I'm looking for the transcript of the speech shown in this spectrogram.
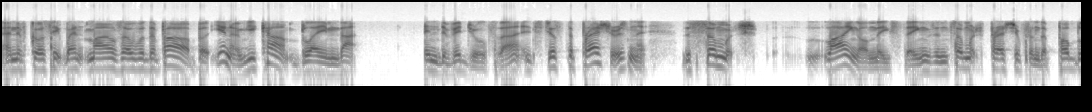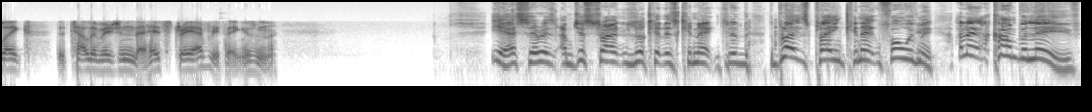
And of course, it went miles over the bar. But, you know, you can't blame that individual for that. It's just the pressure, isn't it? There's so much lying on these things and so much pressure from the public, the television, the history, everything, isn't there? Yes, there is. I'm just trying to look at this Connect. and The bloke's playing Connect Four with me. I, don't, I can't believe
